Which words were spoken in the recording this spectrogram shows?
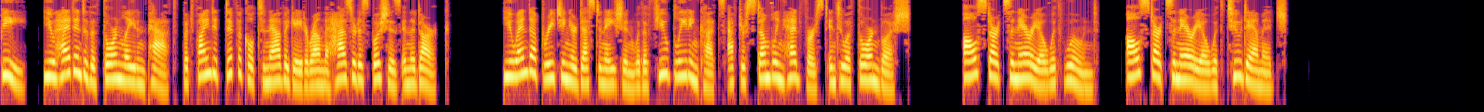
B. You head into the thorn-laden path but find it difficult to navigate around the hazardous bushes in the dark. You end up reaching your destination with a few bleeding cuts after stumbling headfirst into a thorn bush. All start scenario with wound. All start scenario with 2 damage.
